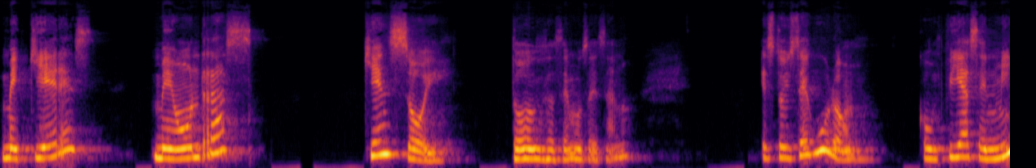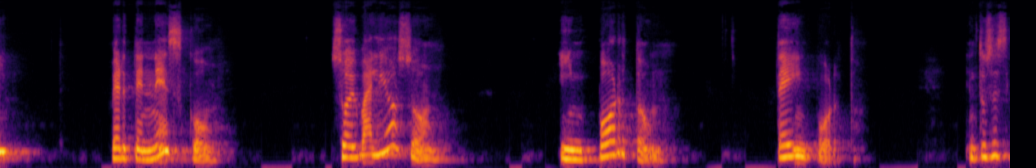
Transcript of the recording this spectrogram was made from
¿Me quieres? ¿Me honras? ¿Quién soy? Todos hacemos esa, ¿no? estoy seguro, confías en mí, pertenezco, soy valioso, importo, te importo. Entonces,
